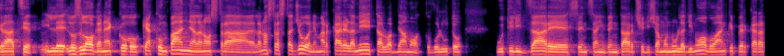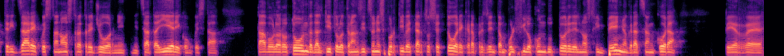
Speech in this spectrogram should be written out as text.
Grazie. Il, lo slogan ecco, che accompagna la nostra, la nostra, stagione, marcare la meta, lo abbiamo ecco, voluto utilizzare senza inventarci diciamo, nulla di nuovo anche per caratterizzare questa nostra tre giorni, iniziata ieri con questa tavola rotonda dal titolo Transizione sportiva e terzo settore che rappresenta un po' il filo conduttore del nostro impegno, grazie ancora per eh,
